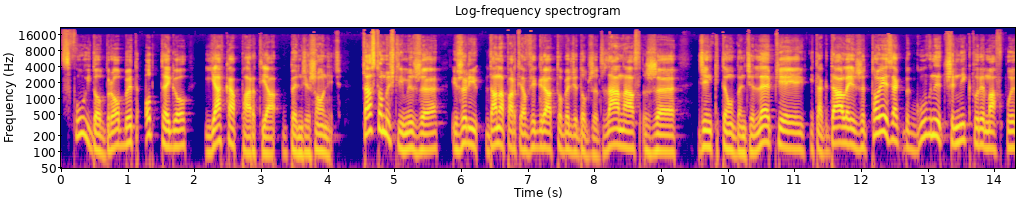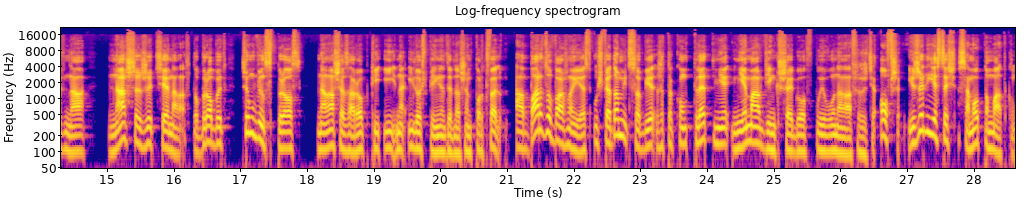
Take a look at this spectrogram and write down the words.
swój dobrobyt od tego, jaka partia będzie rządzić. Często myślimy, że jeżeli dana partia wygra, to będzie dobrze dla nas, że dzięki temu będzie lepiej i tak dalej, że to jest jakby główny czynnik, który ma wpływ na nasze życie, na nasz dobrobyt, czy mówiąc wprost, na nasze zarobki i na ilość pieniędzy w naszym portfelu. A bardzo ważne jest uświadomić sobie, że to kompletnie nie ma większego wpływu na nasze życie. Owszem, jeżeli jesteś samotną matką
